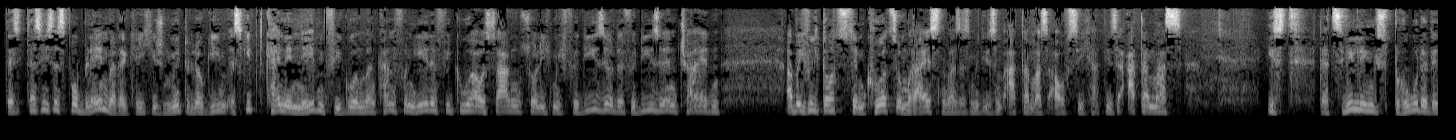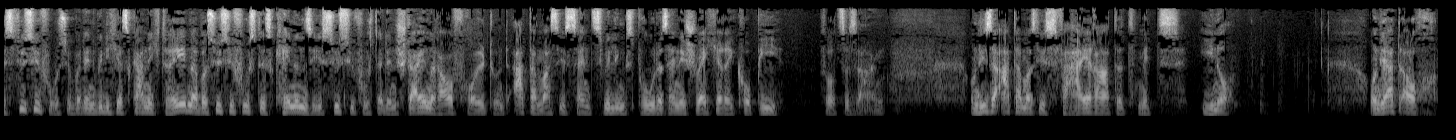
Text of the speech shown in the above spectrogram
Das, das, ist das Problem bei der griechischen Mythologie. Es gibt keine Nebenfiguren. Man kann von jeder Figur aus sagen, soll ich mich für diese oder für diese entscheiden. Aber ich will trotzdem kurz umreißen, was es mit diesem Atamas auf sich hat. Dieser Atamas ist der Zwillingsbruder des Sisyphus. Über den will ich jetzt gar nicht reden, aber Sisyphus, das kennen Sie. Sisyphus, der den Stein raufrollt und Atamas ist sein Zwillingsbruder, seine schwächere Kopie sozusagen. Und dieser Atamas ist verheiratet mit Ino. Und er hat auch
